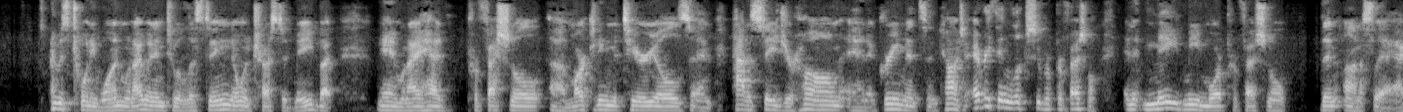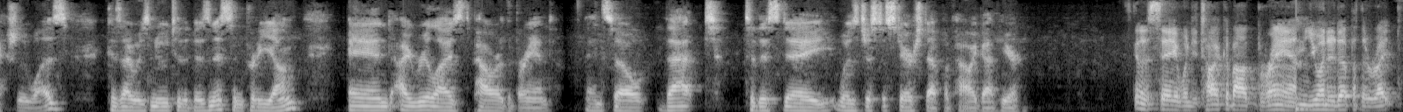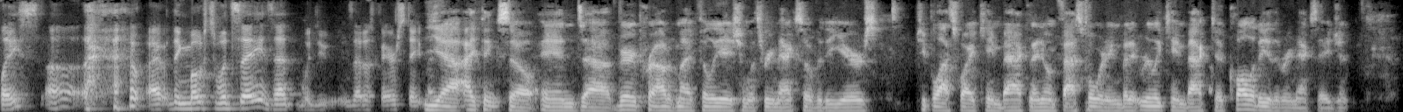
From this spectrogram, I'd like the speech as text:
I was 21 when I went into a listing. No one trusted me, but man, when I had professional uh, marketing materials and how to stage your home and agreements and contract, everything looked super professional. And it made me more professional than honestly I actually was because I was new to the business and pretty young. And I realized the power of the brand. And so that to this day was just a stair step of how I got here. I was going to say, when you talk about brand, you ended up at the right place. Uh, I think most would say, is that would you is that a fair statement? Yeah, I think so, and uh, very proud of my affiliation with Remax over the years. People ask why I came back, and I know I'm fast forwarding, but it really came back to quality of the Remax agent.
